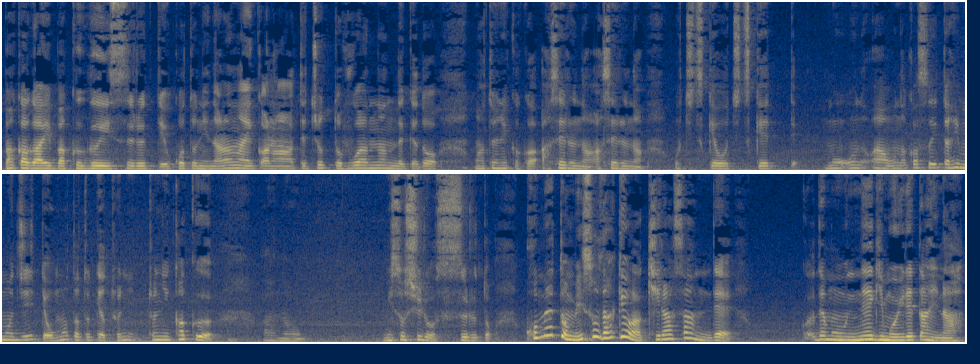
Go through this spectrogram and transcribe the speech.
バカ買い爆食いするっていうことにならないかなってちょっと不安なんだけど、まあ、とにかく焦るな焦るな落ち着け落ち着けってもうあお腹すいたひもじって思った時はとにとにかくあの味噌汁をすすると。米と味噌だけは切らさんででもネギも入れたいな。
